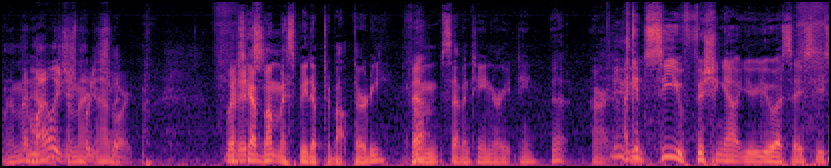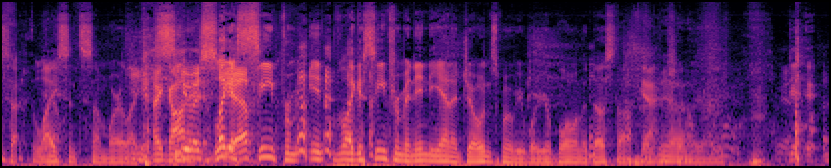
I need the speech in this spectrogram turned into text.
I the have- mileage is pretty have it. short. I just got it's to bump my speed up to about 30 from 17 or 18. Yeah. All right. I can see you fishing out your USAC si- license somewhere, like Yes, I got it. Like a scene from in, like a scene from an Indiana Jones movie where you're blowing the dust off. Yeah. it and shit Yeah. like yeah.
